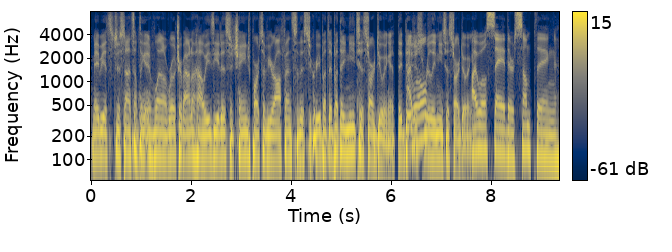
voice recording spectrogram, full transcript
Maybe it's just not something if went on a road trip. I don't know how easy it is to change parts of your offense to this degree, but they, but they need to start doing it. They, they I just will- really need to start doing it. I will say there's something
